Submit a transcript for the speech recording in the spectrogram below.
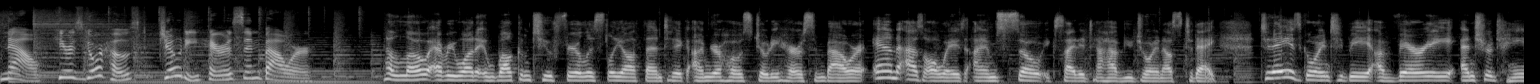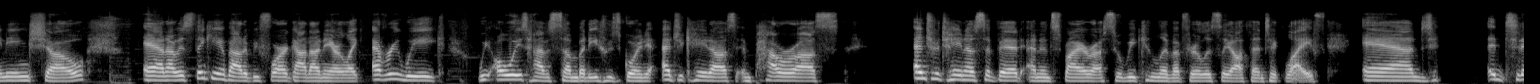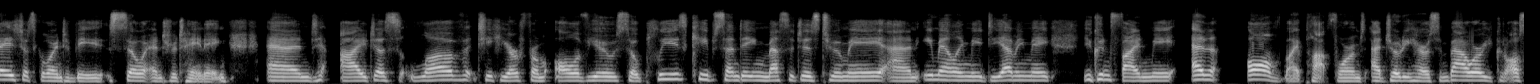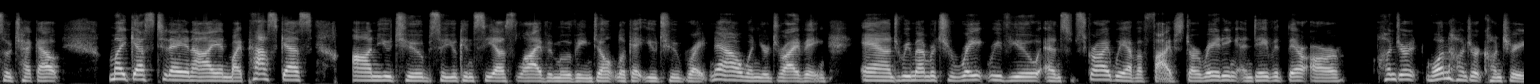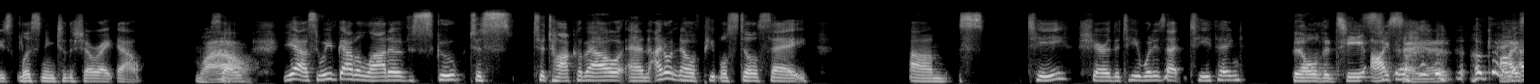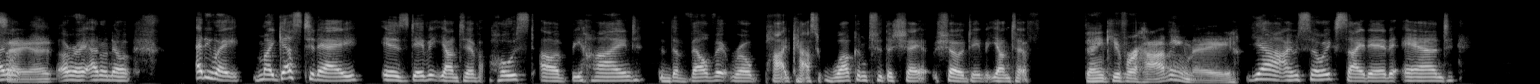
Now, here's your host, Jodi Harrison Bauer. Hello, everyone, and welcome to Fearlessly Authentic. I'm your host, Jodi Harrison Bauer. And as always, I am so excited to have you join us today. Today is going to be a very entertaining show. And I was thinking about it before I got on air. Like every week, we always have somebody who's going to educate us, empower us, entertain us a bit, and inspire us so we can live a fearlessly authentic life. And and is just going to be so entertaining. And I just love to hear from all of you. So please keep sending messages to me and emailing me, DMing me. You can find me and all of my platforms at Jodi Harrison Bauer. You could also check out my guest today and I and my past guests on YouTube so you can see us live and moving. Don't look at YouTube right now when you're driving. And remember to rate, review, and subscribe. We have a five star rating. And David, there are 100, 100 countries listening to the show right now. Wow. So, yeah, so we've got a lot of scoop to to talk about and I don't know if people still say um tea, share the tea. What is that tea thing? Spill the tea. I say it. okay. I, I say it. All right, I don't know. Anyway, my guest today is David Yontef, host of Behind the Velvet Rope podcast. Welcome to the show, David Yontef. Thank you for having me. Yeah, I'm so excited. And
